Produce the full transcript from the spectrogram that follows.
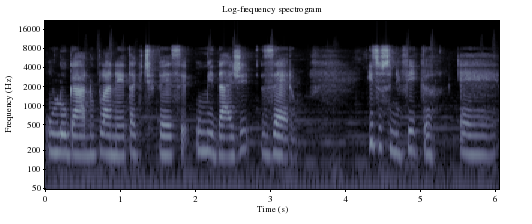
um lugar no planeta que tivesse umidade zero. Isso significa é,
